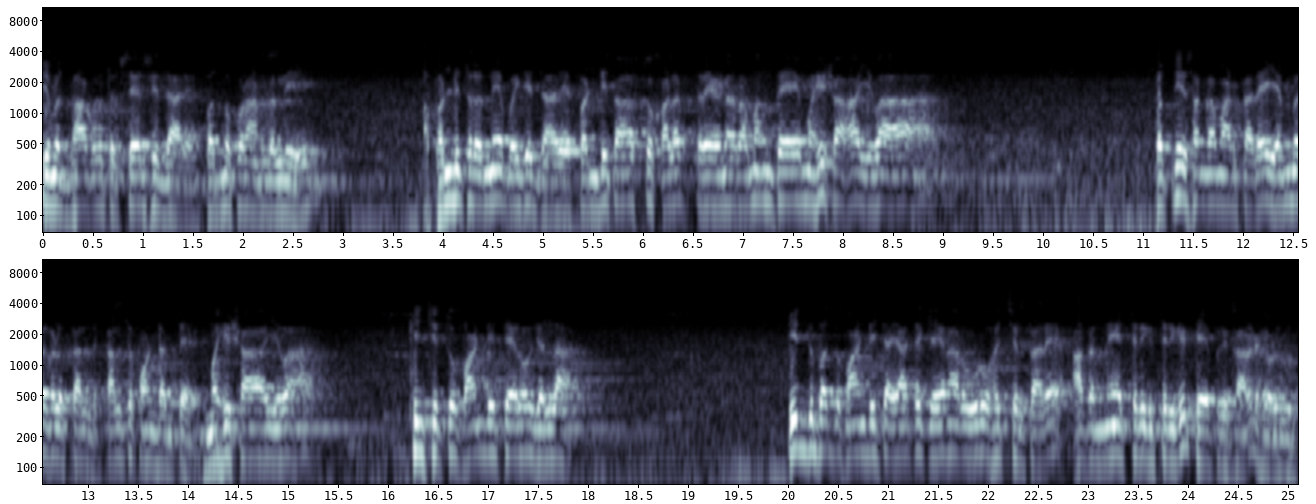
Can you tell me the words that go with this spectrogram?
ಶ್ರೀಮದ್ ಭಾಗವತ ಸೇರಿಸಿದ್ದಾರೆ. ಪದ್ಮಪುರಾಣದಲ್ಲಿ ಆ ಪಂಡಿತರನ್ನೇ ಬೈದಿದ್ದಾರೆ. ಪಂಡಿತಾಸ್ತು ಕಳತ್ರೇಣ ರಮಂತೆ ಮಹಿಷ ಇವ. ಪತ್ನಿ ಸಂಘ ಮಾಡ್ತಾರೆ, ಎಮ್ಮೆಗಳು ಕಲ್, ಕಲಿತುಕೊಂಡಂತೆ, ಮಹಿಷ ಇವ. ಕಿಂಚಿತ್ತು ಪಾಂಡಿತ್ಯ ಇರೋದಿಲ್ಲ. ಇದ್ದು ಬದ್ದು ಪಾಂಡಿತ್ಯ ಯಾತಕ್ಕೆ ಏನಾದ್ರು ಊರು ಹಚ್ಚಿರ್ತಾರೆ, ಅದನ್ನೇ ತಿರುಗಿ ತಿರುಗಿ ಟೇಪ್ ರಿಕಾರ್ಡ್ ಹೇಳುವುದು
